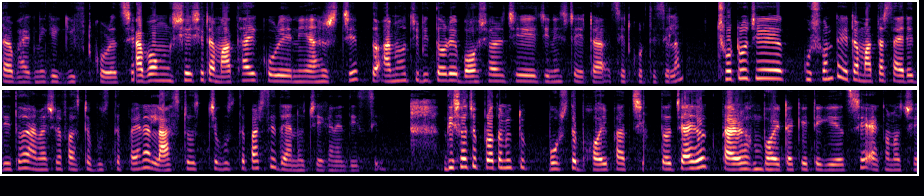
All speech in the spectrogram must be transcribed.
তার ভাগ্নিকে গিফট করেছে এবং সে সেটা মাথায় করে নিয়ে আসছে। তো আমি হচ্ছে ভিতরে বসার যে জিনিসটা এটা সেট করতেছিলাম। ছোট যে কুশনটা এটা মাথার সাইডে দিতে হয়। আমি আসলে ফার্স্টে বুঝতে পারি না লাস্ট হচ্ছে বুঝতে পারছি দেন হচ্ছে এখানে দিছি। দিশা হচ্ছে প্রথম একটু বসতে ভয় পাচ্ছি। তো যাই হোক, তার ভয়টা কেটে গিয়েছে। এখন হচ্ছে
